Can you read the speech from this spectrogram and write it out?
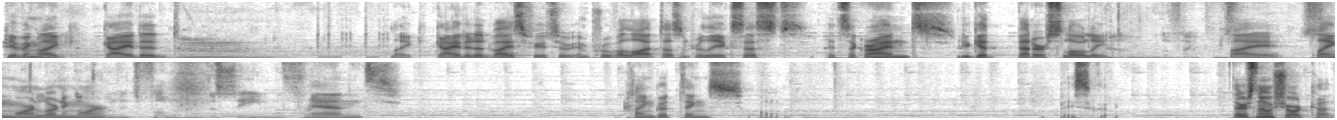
giving like guided like guided advice for you to improve a lot doesn't really exist. It's a grind. You get better slowly by playing more and learning more and playing good things. Oh. Basically. There's no shortcut.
